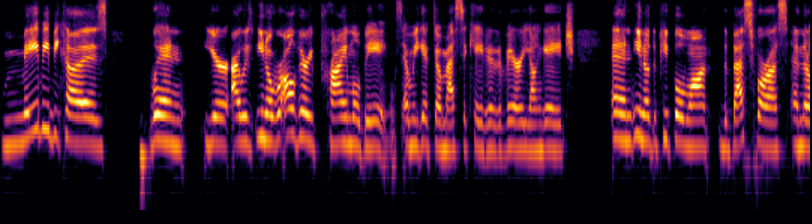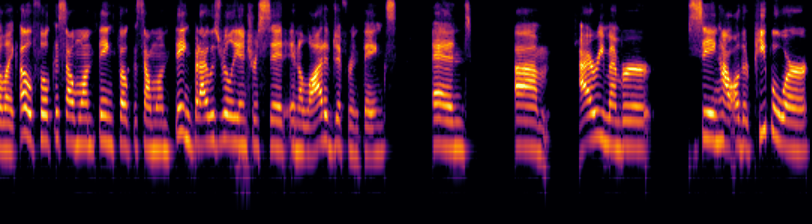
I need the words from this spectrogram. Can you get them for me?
Maybe because when you're i was you know we're all very primal beings and we get domesticated at a very young age. And you know the people want the best for us and they're like oh focus on one thing focus on one thing. But i was really interested in a lot of different things. And um i remember seeing how other people were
